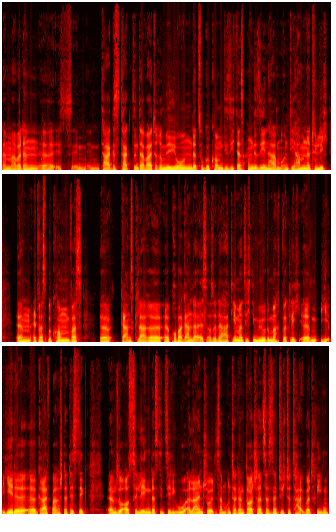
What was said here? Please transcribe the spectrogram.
Ähm, aber dann äh, ist im, im, Tagestakt sind da weitere Millionen dazugekommen, die sich das angesehen haben und die haben natürlich ähm, etwas bekommen, was äh, ganz klare äh, Propaganda ist. Also da hat jemand sich die Mühe gemacht, wirklich ähm, jede äh, greifbare Statistik ähm, so auszulegen, dass die CDU allein schuld ist am Untergang Deutschlands. Das ist natürlich total übertrieben,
